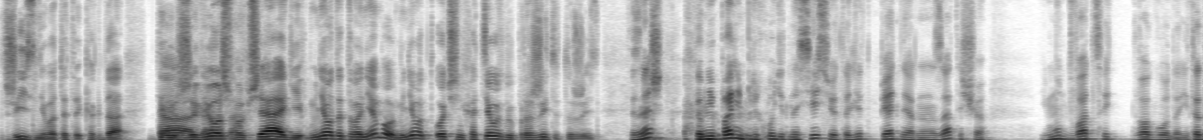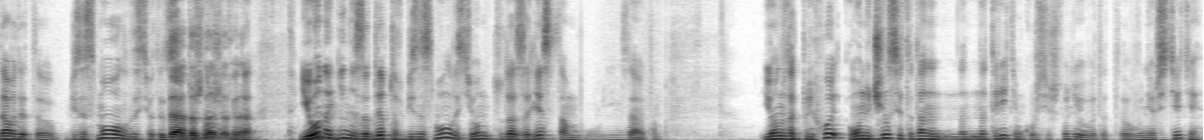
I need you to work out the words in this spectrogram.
в жизни вот этой, когда Да, ты живешь да, да. в общаге. У меня вот этого не было, мне вот очень хотелось бы прожить эту жизнь. Ты знаешь, ко мне парень приходит на сессию, это лет 5, наверное, назад еще, ему 22 года. И тогда вот это бизнес-молодость, вот это Да, да, да, да, когда. да. И он один из адептов бизнес-молодости, он туда залез, там, не знаю, там. И он так приходит, он учился тогда на, на- на третьем курсе, что ли, в, этот, в университете.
